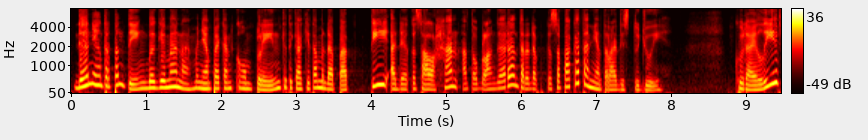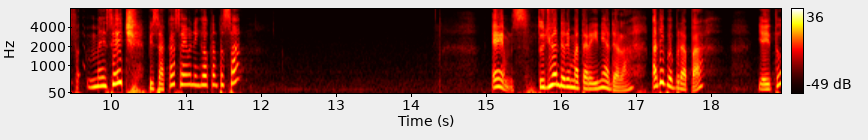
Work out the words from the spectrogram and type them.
Dan yang terpenting, bagaimana menyampaikan komplain ketika kita mendapati ada kesalahan atau pelanggaran terhadap kesepakatan yang telah disetujui. Could I leave message? Bisakah saya meninggalkan pesan? Aims, tujuan dari materi ini adalah ada beberapa, yaitu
